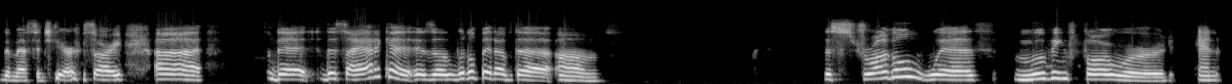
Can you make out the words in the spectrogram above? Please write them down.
the message here. Sorry. Uh, the the sciatica is a little bit of the um, the struggle with moving forward and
